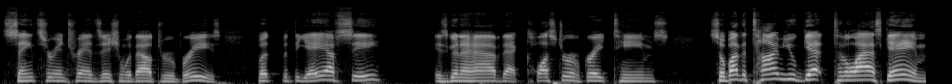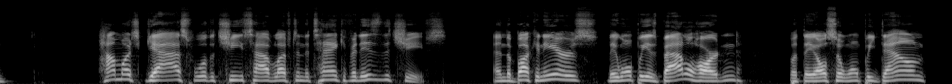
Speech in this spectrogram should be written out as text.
Saints are in transition without Drew Brees, but but the AFC is going to have that cluster of great teams. So by the time you get to the last game, how much gas will the Chiefs have left in the tank if it is the Chiefs? And the Buccaneers, they won't be as battle hardened, but they also won't be down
